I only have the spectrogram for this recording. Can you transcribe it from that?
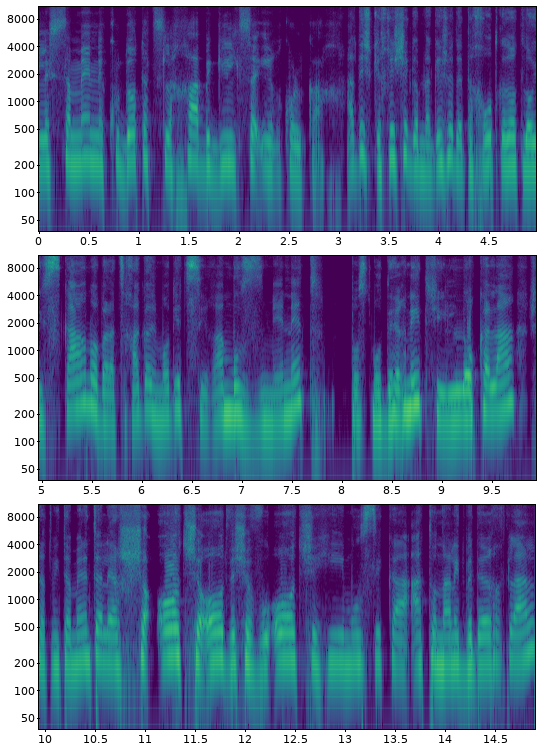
לסמן נקודות הצלחה בגיל צעיר כל כך? אל תשכחי שגם לגשת לתחרות כזאת לא הזכרנו, אבל את צריכה גם ללמוד יצירה מוזמנת. פוסט-מודרנית, שהיא לא קלה, שאת מתאמנת עליה שעות, שעות ושבועות, שהיא מוזיקה אטונאלית בדרך כלל.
